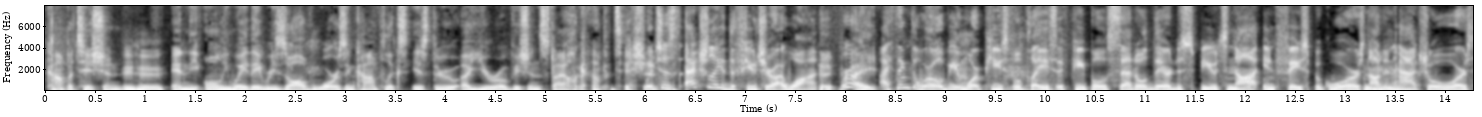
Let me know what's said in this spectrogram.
competition, Mm-hmm. and the only way they resolve wars and conflicts is through a Eurovision style competition. which is actually the future I want. right. I think the world would be a more peaceful place if people settled their disputes not in Facebook wars, not in actual wars,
